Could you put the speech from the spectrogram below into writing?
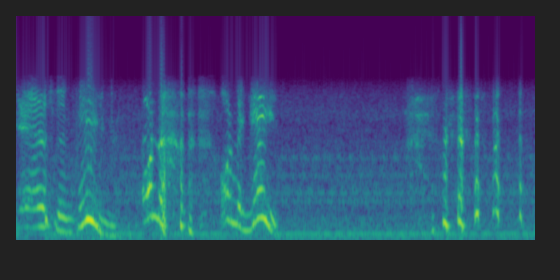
Yes, indeed. On the on the gate.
